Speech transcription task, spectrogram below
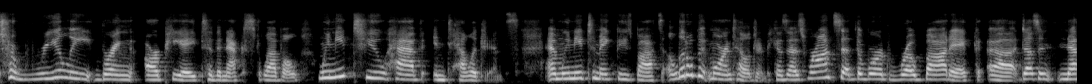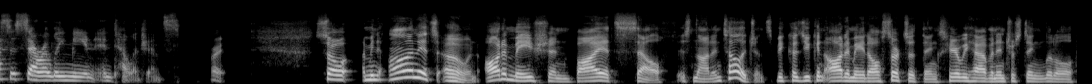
to really bring rpa to the next level we need to have intelligence. And we need to make these bots a little bit more intelligent because as ron said the word robotic uh, doesn't necessarily mean intelligence so, I mean, on its own, automation by itself is not intelligence because you can automate all sorts of things. Here we have an interesting little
